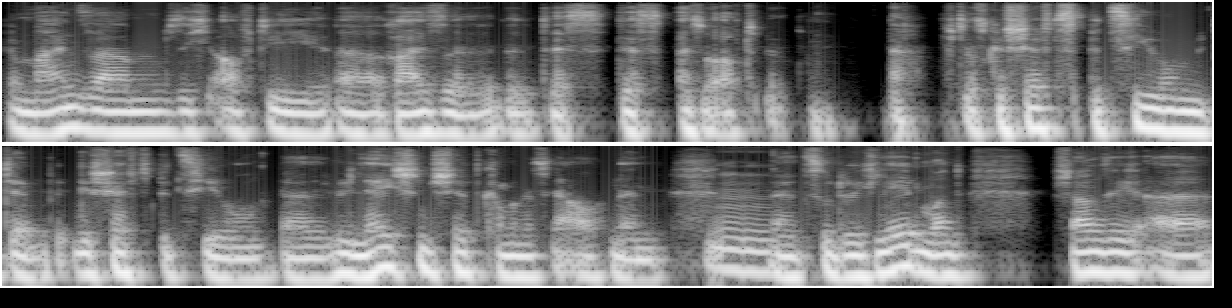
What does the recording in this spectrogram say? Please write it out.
gemeinsam sich auf die äh, Reise des, des, also auf das Geschäftsbeziehung mit der Geschäftsbeziehung, äh, Relationship kann man das ja auch nennen, mhm. äh, zu durchleben. Und schauen Sie, äh,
